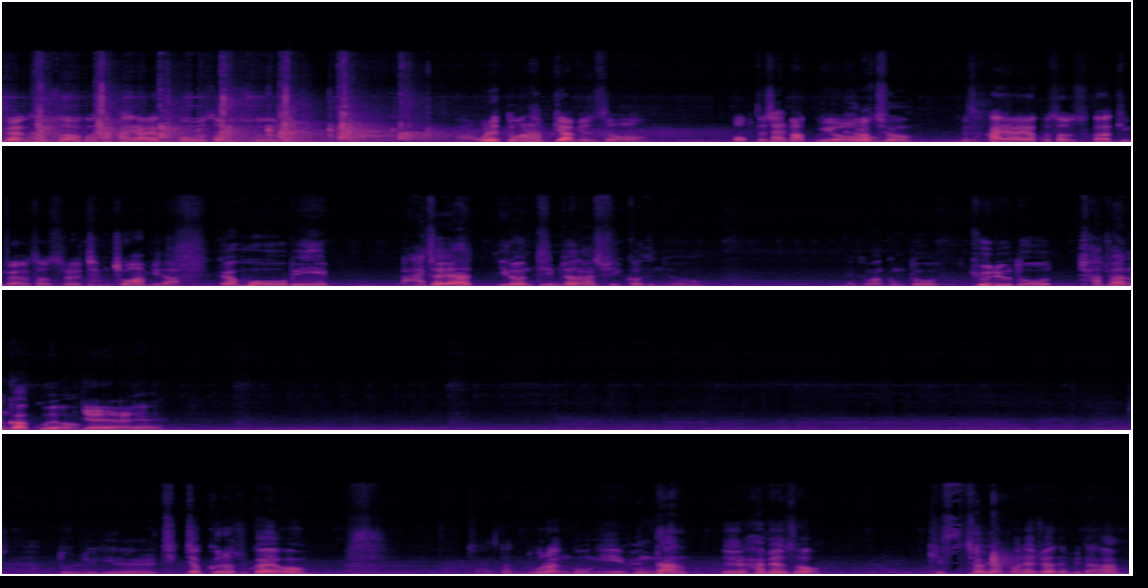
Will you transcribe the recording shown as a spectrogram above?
김가영 선수하고 사카이 하야코 선수는 아, 오랫동안 함께하면서 호흡도 잘 맞고요. 그렇죠. 그 사카이 하야코 선수가 김가영 선수를 참 좋아합니다. 그러니까 호흡이 맞아야 이런 팀전을 할 수 있거든요. 네, 그만큼 또 교류도 자주 하는 것 같고요. 예. 네. 자, 옆돌리기를 직접 끌어줄까요? 자, 일단 노란 공이 횡단을 하면서 키스 처리 한번 해줘야 됩니다.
